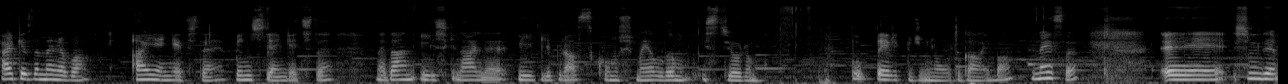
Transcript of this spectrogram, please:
Herkese merhaba. Ay yengeçte, Venüs yengeçte neden ilişkilerle ilgili biraz konuşmayalım istiyorum. Bu devrik bir cümle oldu galiba. Neyse. Ee, şimdi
